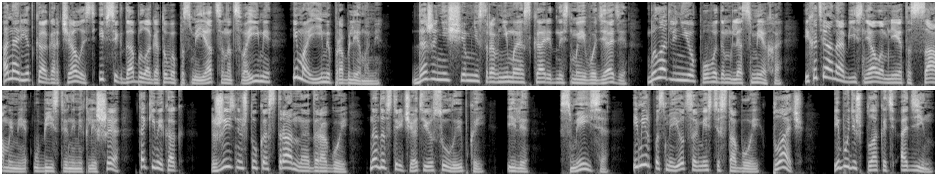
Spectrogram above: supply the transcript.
она редко огорчалась и всегда была готова посмеяться над своими и моими проблемами. Даже ни с чем не сравнимая скаридность моего дяди была для нее поводом для смеха, и хотя она объясняла мне это самыми убийственными клише, такими как «Жизнь штука странная, дорогой, надо встречать ее с улыбкой» или «Смейся, и мир посмеется вместе с тобой. Плачь, и будешь плакать один.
